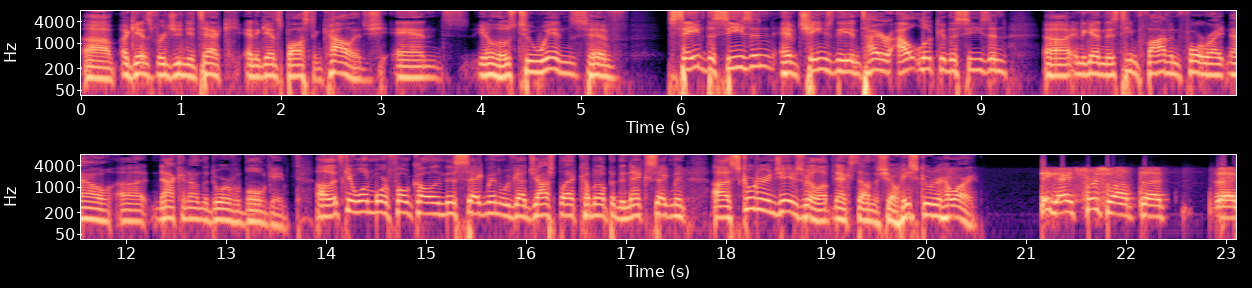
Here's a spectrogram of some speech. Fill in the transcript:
uh, against Virginia Tech and against Boston College, and you know those two wins have saved the season, have changed the entire outlook of the season. Uh, and again, this team five and four right now, uh, knocking on the door of a bowl game. Uh, let's get one more phone call in this segment. We've got Josh Black coming up in the next segment. Uh, Scooter in Jamesville up next on the show. Hey, Scooter, how are you? Hey guys, first of all, uh, uh,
